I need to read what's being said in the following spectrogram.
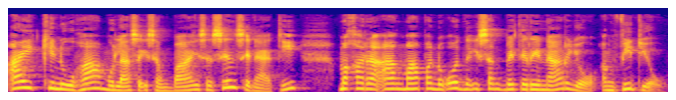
ay kinuha mula sa isang bahay sa Cincinnati makaraang mapanood ng isang veterinaryo ang video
